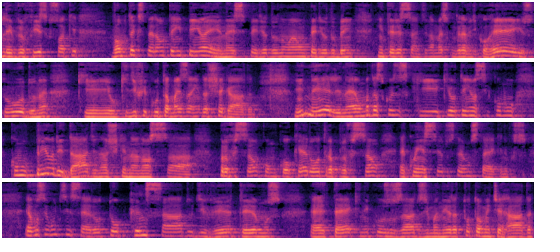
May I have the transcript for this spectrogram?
livro físico, só que vamos ter que esperar um tempinho aí, né? Esse período não é um período bem interessante, ainda mais com greve de correios, tudo, né? Que o que dificulta mais ainda a chegada. E nele, né? Uma das coisas que, que eu tenho assim como, como prioridade, né? Acho que na nossa profissão, como qualquer outra profissão, é conhecer os termos técnicos. Eu vou ser muito sincero, eu estou cansado de ver termos é, técnicos usados de maneira totalmente errada,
